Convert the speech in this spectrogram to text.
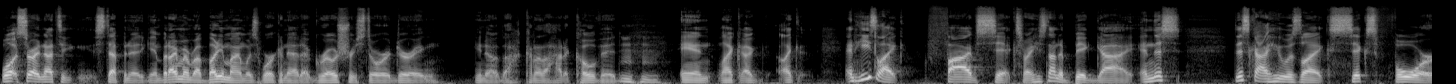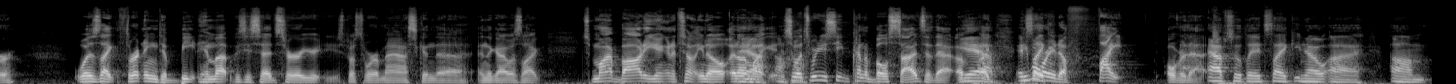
Well, sorry not to step in it again, but I remember a buddy of mine was working at a grocery store during you know the kind of the height of COVID, Mm-hmm. and like a like, and he's like five six, right? He's not a big guy, and this this guy who was like six four was like threatening to beat him up because he said, "Sir, you're, you're supposed to wear a mask," and the and the guy was like. It's my body. You ain't gonna tell you know. And I'm like, so uh-huh. it's where you see kind of both sides of that. Of Yeah, like it's people like- ready to fight over that. Absolutely. It's like, you know, uh, um,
